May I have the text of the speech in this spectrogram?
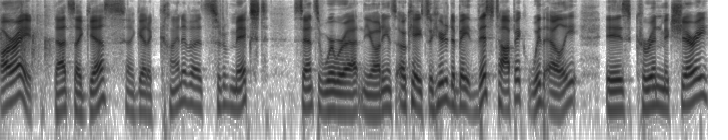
All right, that's, I guess, I get a kind of a sort of mixed sense of where we're at in the audience. Okay, so here to debate this topic with Elie is Corynne McSherry,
